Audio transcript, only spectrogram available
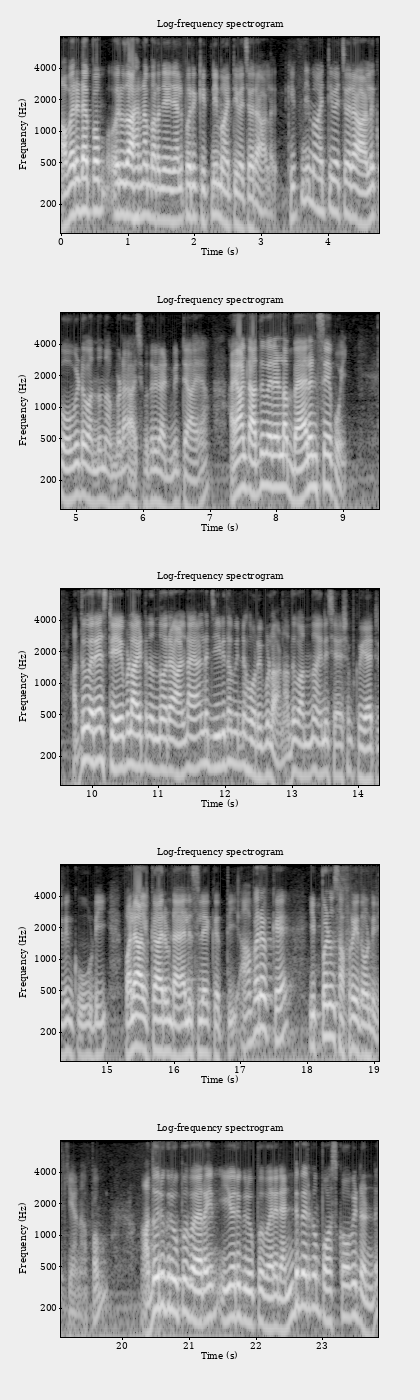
അവരുടെ ഇപ്പം ഒരു ഉദാഹരണം പറഞ്ഞു കഴിഞ്ഞാൽ ഇപ്പോൾ ഒരു കിഡ്നി മാറ്റി വെച്ച ഒരാൾ. കിഡ്നി മാറ്റി വെച്ച ഒരാൾ കോവിഡ് വന്ന് നമ്മുടെ ആശുപത്രിയിൽ അഡ്മിറ്റായ അയാളുടെ അതുവരെയുള്ള ബാലൻസേ പോയി. അതുവരെ സ്റ്റേബിളായിട്ട് നിന്ന ഒരാളുടെ അയാളുടെ ജീവിതം പിന്നെ ഹൊറിബിളാണ് അത് വന്ന് അതിന് ശേഷം ക്രിയാറ്റിനും കൂടി പല ആൾക്കാരും ഡയാലിസിലേക്ക് എത്തി. അവരൊക്കെ ഇപ്പോഴും സഫർ ചെയ്തുകൊണ്ടിരിക്കുകയാണ്. അപ്പം അതൊരു ഗ്രൂപ്പ് വേറെയും ഈ ഒരു ഗ്രൂപ്പ് വേറെ രണ്ട് പേർക്കും പോസ്റ്റ് കോവിഡ് ഉണ്ട്.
